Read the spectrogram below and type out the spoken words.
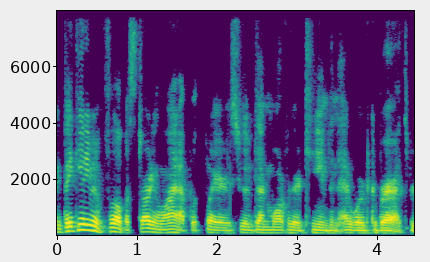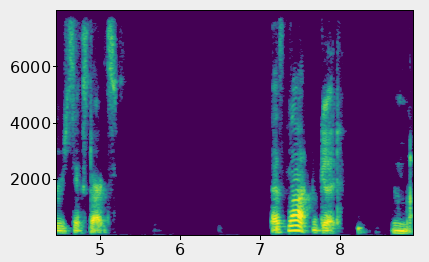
Like they can't even fill up a starting lineup with players who have done more for their team than Edward Cabrera through six starts. That's not good. No.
